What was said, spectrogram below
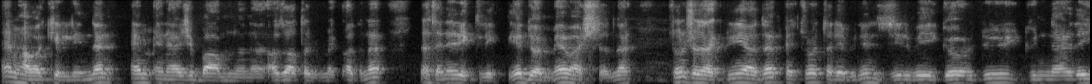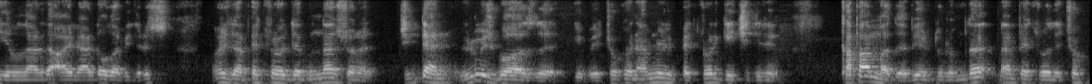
hem hava kirliliğinden hem enerji bağımlılığını azaltabilmek adına zaten elektrikliye dönmeye başladılar. Sonuç olarak dünyada petrol talebinin zirveyi gördüğü günlerde, yıllarda, aylarda olabiliriz. O yüzden petrolde bundan sonra cidden Hürmüz Boğazı gibi çok önemli bir petrol geçidinin kapanmadığı bir durumda ben petrolde çok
